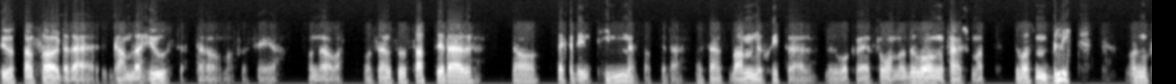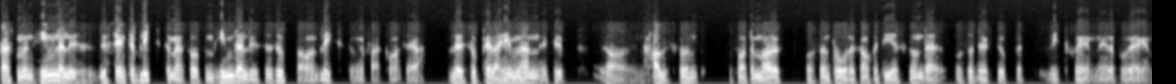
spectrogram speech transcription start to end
utanför det där gamla huset eller vad man ska säga. Som det varit. Och sen så satt vi där, ja säkert en timme satt vi där. Och sen så bara, men nu skiter vi här. Nu åker vi ifrån. Och det var ungefär som att, det var som en blixt. Ungefär som en himlen du ser inte blixten men så som himlen lyses upp av en blixt ungefär kan man säga. Det lös upp hela himlen i typ ja, en halv sekund. Så var det mörkt och sen tog det kanske tio sekunder och så dök det upp ett vitt sken nere på vägen.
